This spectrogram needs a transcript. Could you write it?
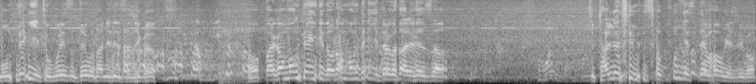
몽댕이 두 분이서 들고 다니면서 지금. 어, 빨간 몽댕이 노란 몽댕이 들고 다니면서. 집 달려들면서 풍기 스텝 하고 계시고.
